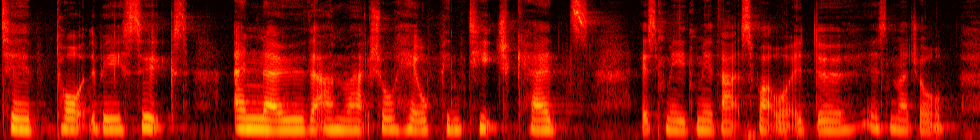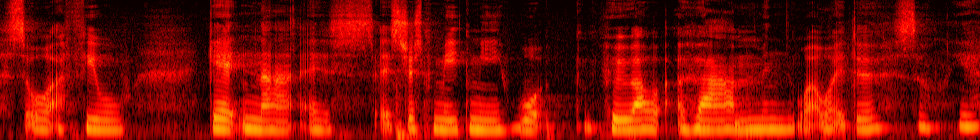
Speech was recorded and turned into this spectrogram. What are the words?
to taught the basics and now that I'm actually helping teach kids it's made me that's what I want to do is my job so I feel getting that is it's just made me what who I, who I am and what I want to do. So yeah.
